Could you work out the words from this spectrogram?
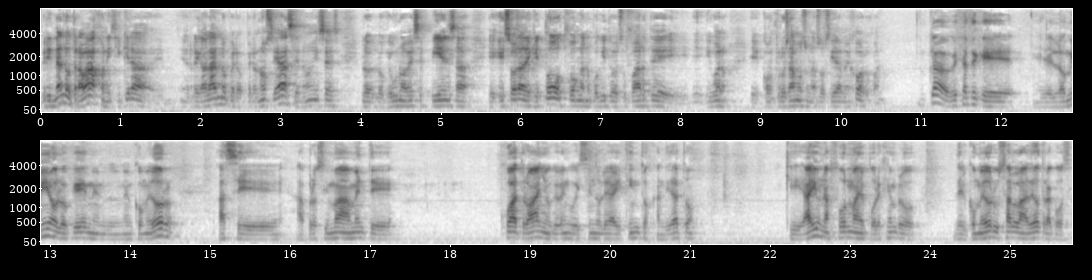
brindando trabajo, ni siquiera regalando, pero, pero no se hace, ¿no? Eso es lo, que uno a veces piensa. Eh, es hora de que todos pongan un poquito de su parte y, bueno, eh, construyamos una sociedad mejor, Juan. Claro, fíjate que eh, lo mío, lo que en el, en el comedor, hace aproximadamente cuatro años que vengo diciéndole a distintos candidatos que hay una forma de, por ejemplo, del comedor usarla de otra cosa.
